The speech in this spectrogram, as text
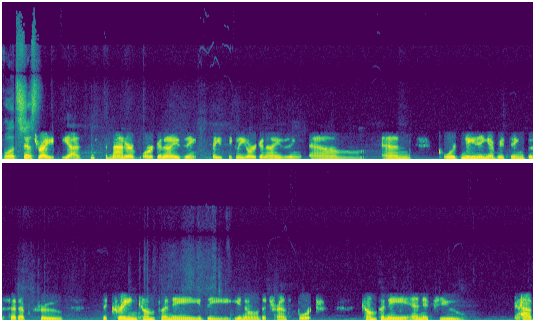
well, it's That's just right. Yeah, it's just a matter of organizing, basically organizing um, and coordinating everything. The setup crew, the crane company, the you know the transport company, and if you have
